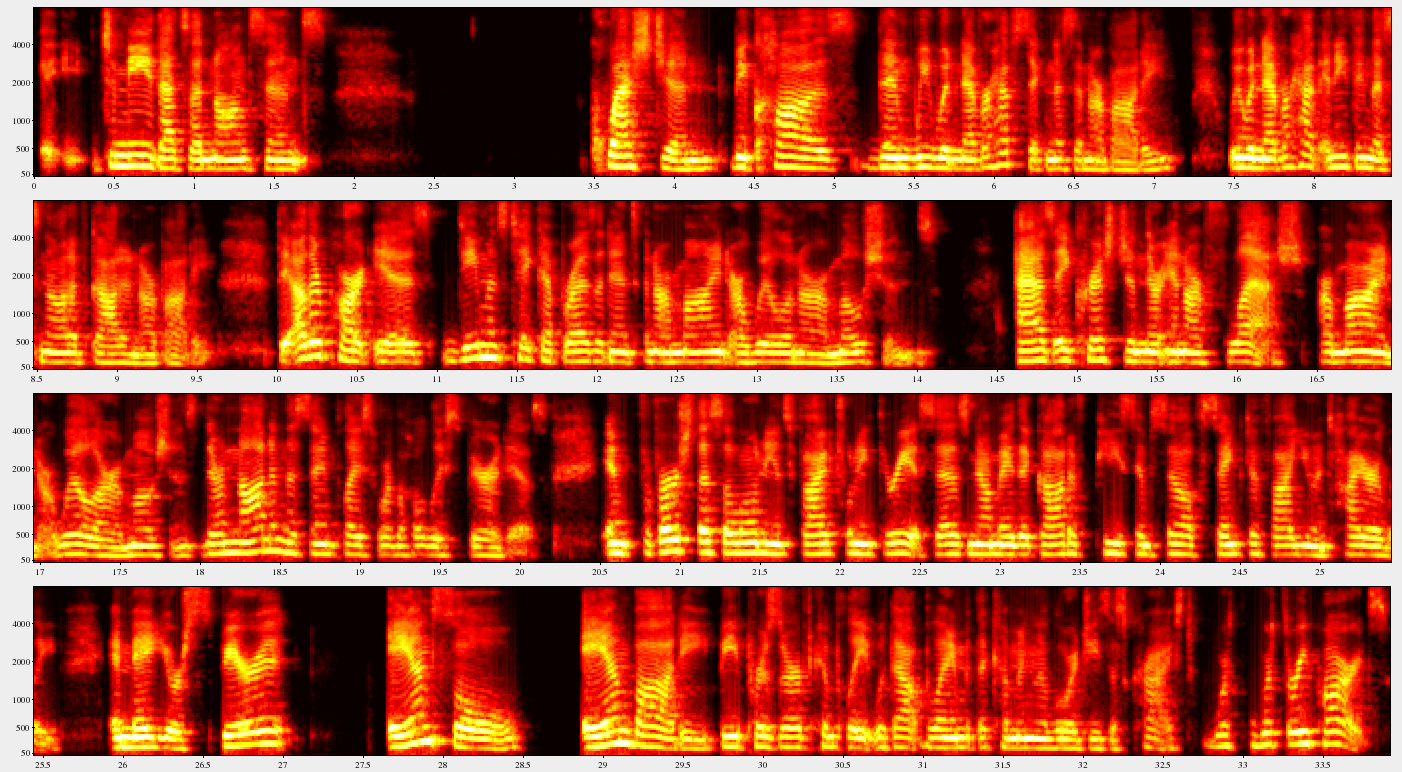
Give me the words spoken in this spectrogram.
it- to me, that's a nonsense question because then we would never have sickness in our body. We would never have anything that's not of God in our body. The other part is demons take up residence in our mind, our will, and our emotions. As a Christian, they're in our flesh, our mind, our will, our emotions. They're not in the same place where the Holy Spirit is. In First Thessalonians 5:23, it says, Now may the God of peace himself sanctify you entirely, and may your spirit and soul and body be preserved complete without blame at the coming of the Lord Jesus Christ. We're, we're three parts.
